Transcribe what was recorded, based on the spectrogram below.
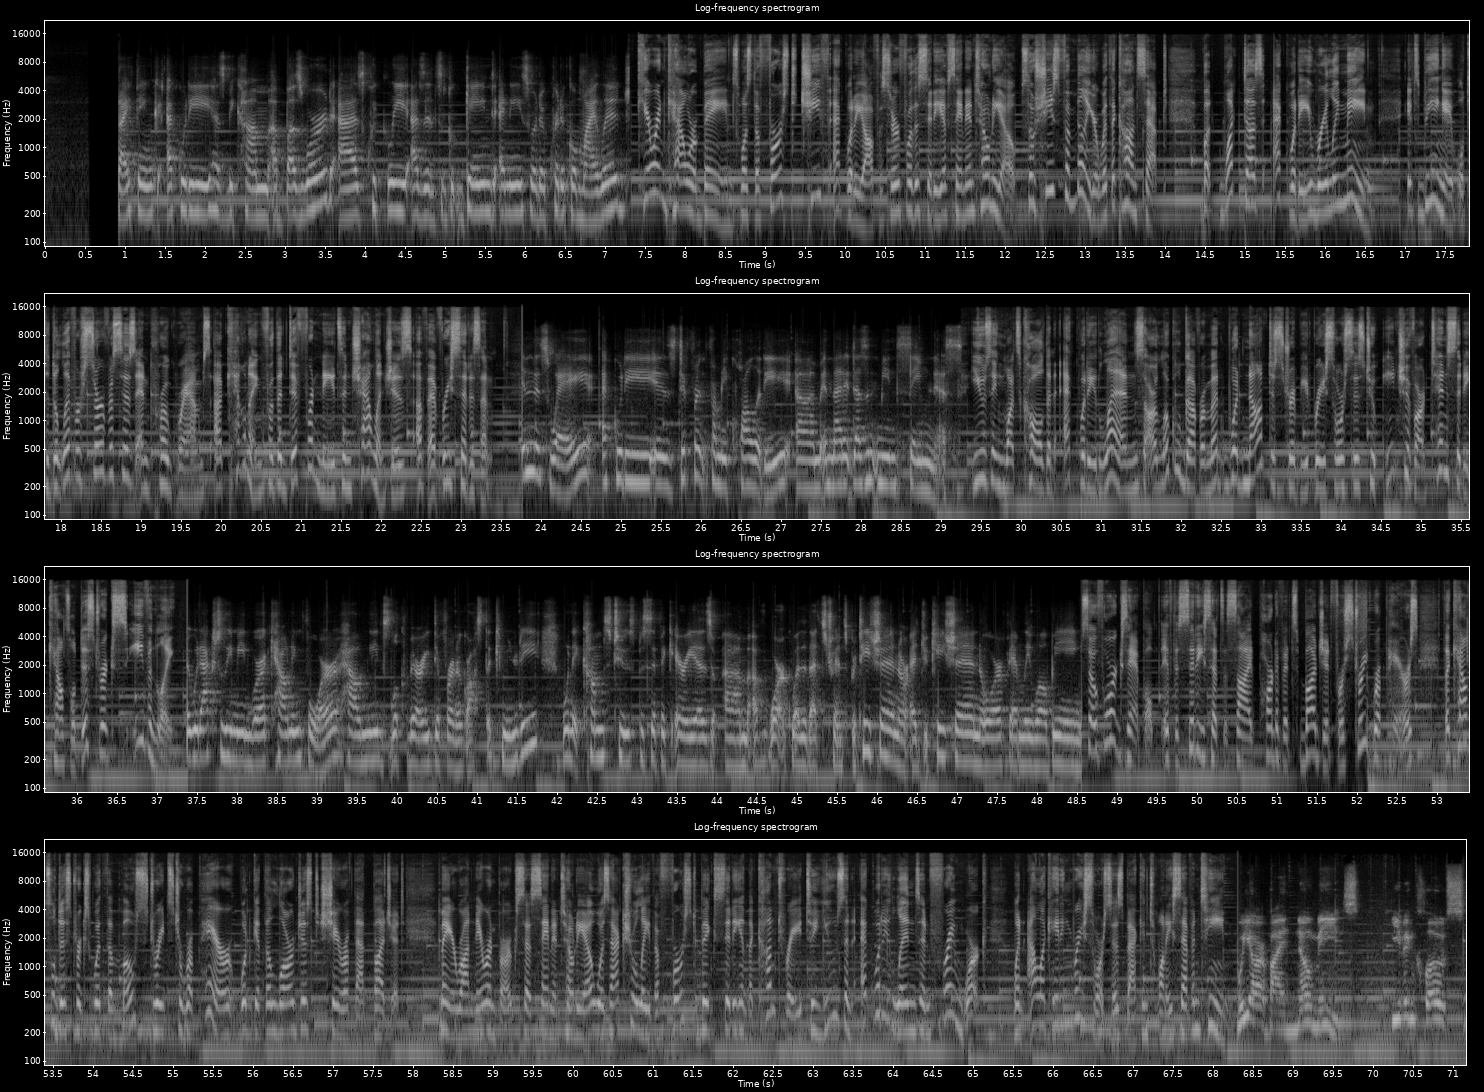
I think equity has become a buzzword as quickly as it's gained any sort of critical mileage. Karen Cower Baines was the first chief equity officer for the city of San Antonio, so she's familiar with the concept. But what does equity really mean? It's being able to deliver services and programs accounting for the different needs and challenges of every citizen. In this way, equity is different from equality um, in that it doesn't mean sameness. Using what's called an equity lens, our local government would not distribute resources to each of our 10 city council districts evenly. It would actually mean we're accounting for how needs look very different across the community when it comes to specific areas um, of work, whether that's transportation or education or family well being. So, for example, if the city sets aside part of its budget for street repairs, the council districts with the most streets to repair would get the largest share of that budget. Mayor Ron Nirenberg says San Antonio was actually the first big city in the country to use an equity lens and framework when allocating resources back in 2017. We are by no means even close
